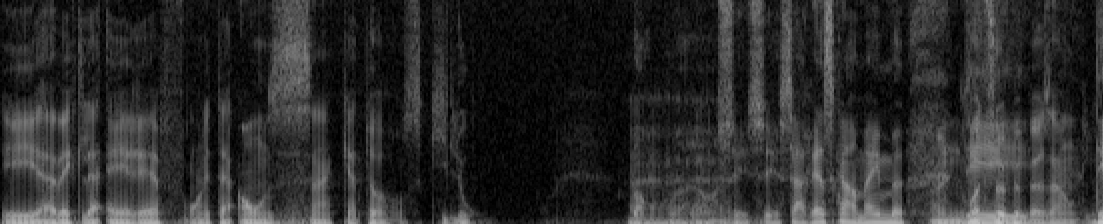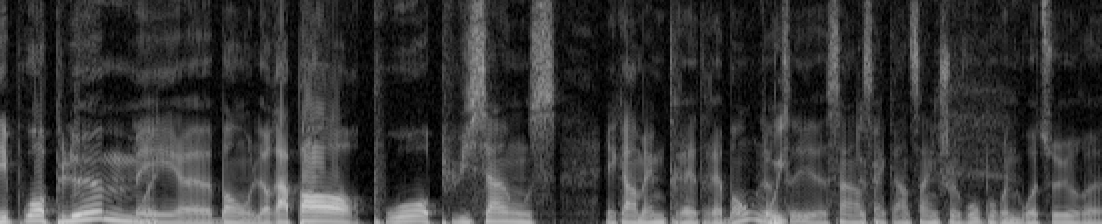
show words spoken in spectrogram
Et avec la RF, on est à 1114 kg. Bon, alors, c'est- c'est- ça reste quand même Une Des- voiture peu pesante. des poids plumes, mais Oui. euh, bon, le rapport poids-puissance est quand même très, très bon. Là, Oui, tu sais, 155 chevaux pour une voiture euh,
